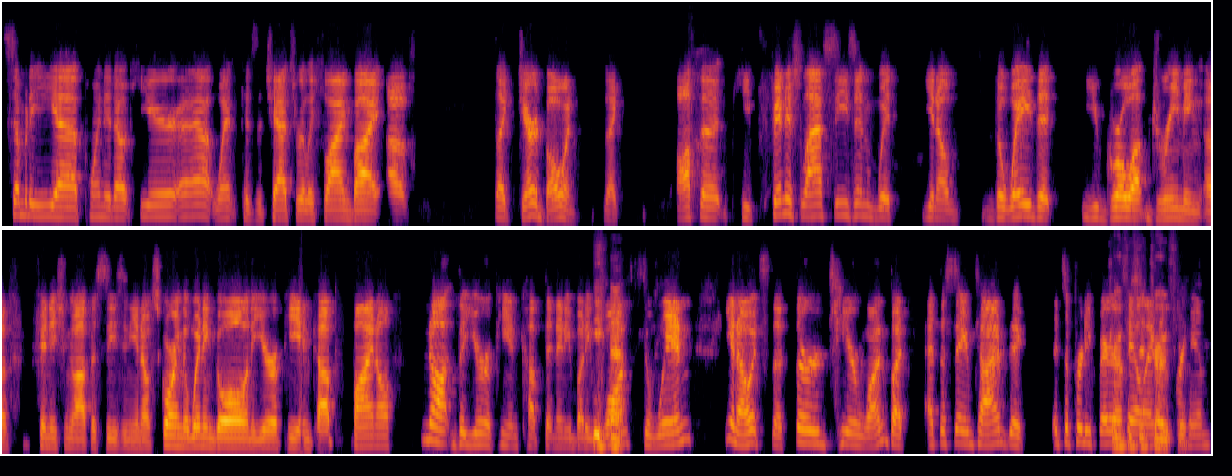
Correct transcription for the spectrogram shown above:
somebody uh, pointed out here, uh, it went because the chat's really flying by of like Jarrod Bowen, like off the he finished last season with you know the way that you grow up dreaming of finishing off a season, you know, scoring the winning goal in a European Cup final, not the European Cup that anybody Yeah. wants to win. You know, it's the third tier one, but at the same time, they, it's a pretty fair Trophy's ending for him.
